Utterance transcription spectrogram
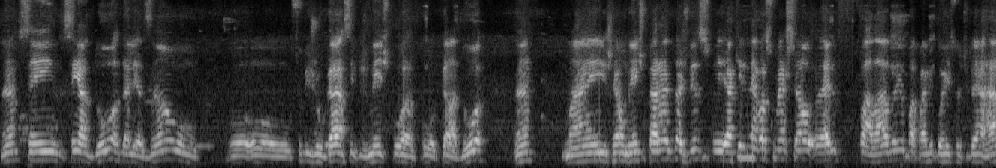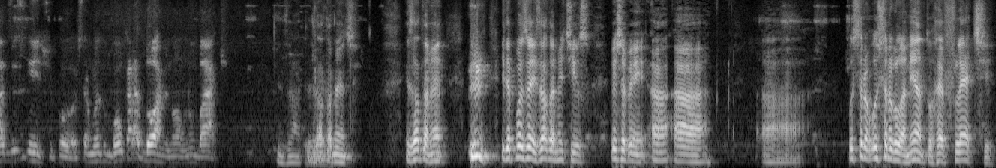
né? sem, sem a dor da lesão ou, ou subjugar simplesmente por, por, pela dor, né? Mas realmente o cara, às vezes, aquele negócio que o mestre Hélio falava, e o papai me corrige se eu estiver errado, é o seguinte: pô, extremamente bom, o cara dorme, não, não bate. Exato, exatamente. Exatamente. E depois é exatamente isso. Veja bem, a, a, a, o estrangulamento reflete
